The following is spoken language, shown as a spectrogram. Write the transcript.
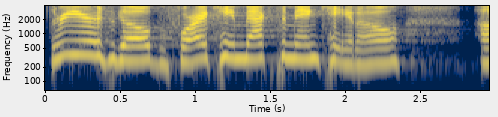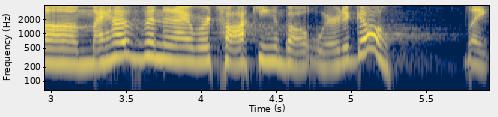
Three years ago, before I came back to Mankato, um, my husband and I were talking about where to go. Like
